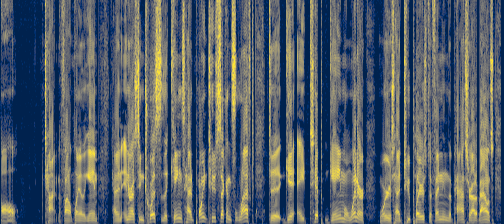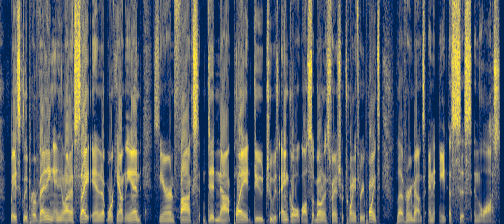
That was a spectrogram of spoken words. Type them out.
all time. The final play of the game had an interesting twist. The Kings had 0.2 seconds left to get a tip game winner. Warriors had two players defending the passer out of bounds, basically preventing any line of sight. It ended up working out in the end. De'Aaron Fox did not play due to his ankle, while Sabonis finished with 23 points, 11 rebounds, and 8 assists in the loss.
